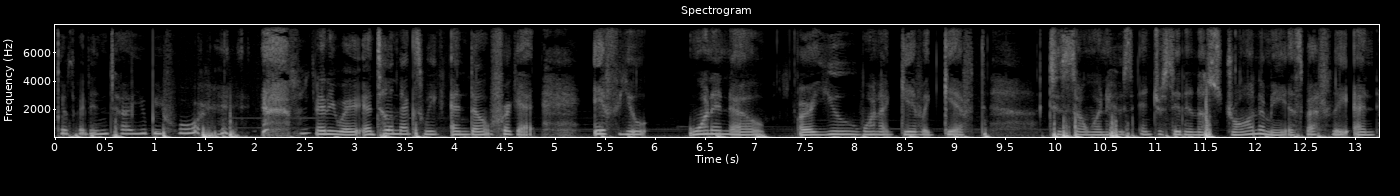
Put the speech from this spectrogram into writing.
because I didn't tell you before. anyway, until next week, and don't forget if you want to know or you want to give a gift to someone who's interested in astronomy, especially. And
